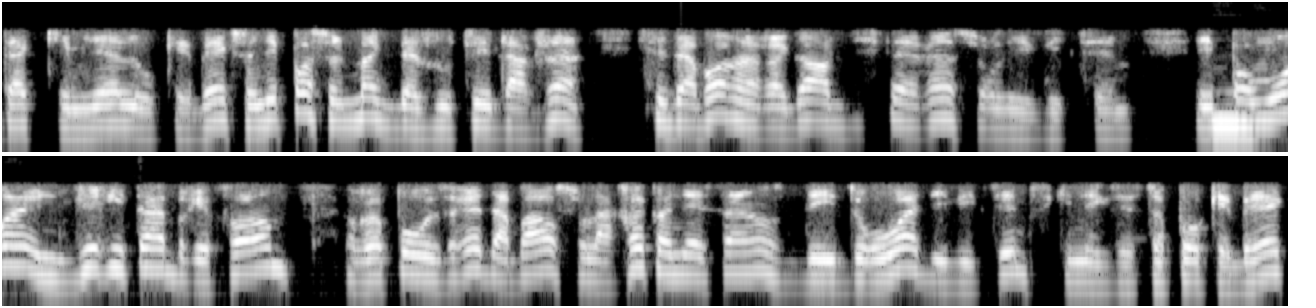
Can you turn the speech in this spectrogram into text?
d'actes criminels au Québec, ce n'est pas seulement que d'ajouter de l'argent, c'est d'avoir un regard différent sur les victimes. Et pour moi, une véritable réforme reposerait d'abord sur la reconnaissance des droits des victimes, ce qui n'existe pas au Québec,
